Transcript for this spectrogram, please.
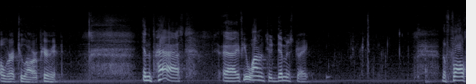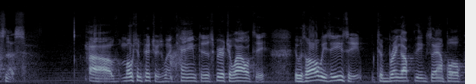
over a two-hour period. In the past, uh, if you wanted to demonstrate the falseness of motion pictures when it came to spirituality, it was always easy to bring up the example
